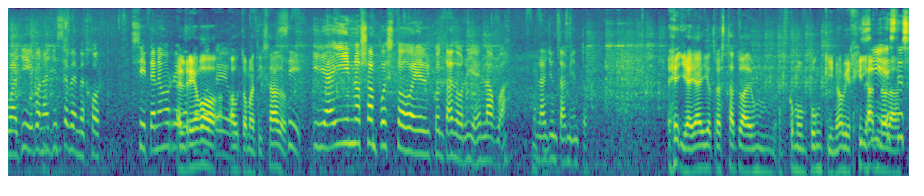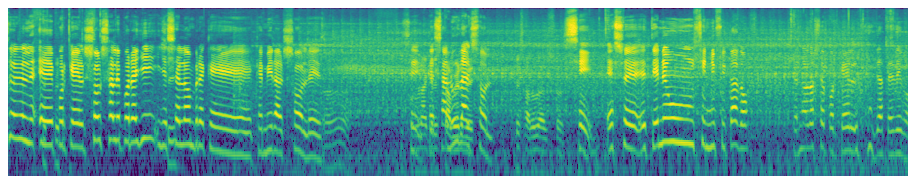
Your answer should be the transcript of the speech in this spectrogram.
O allí, bueno, allí se ve mejor. Sí, tenemos riego El por riego goteo. automatizado. Sí, y ahí nos han puesto el contador y el agua, el ayuntamiento. Y ahí hay otra estatua de un. Como un punky, ¿no? Sí, Vigilándola. este es el, eh, porque el sol sale por allí y es Sí. el hombre que, que mira al sol, es, Ah, sí, que saluda al sol. que saluda al sol. Sí, es, eh, tiene un significado que no lo sé porque él, ya te digo,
